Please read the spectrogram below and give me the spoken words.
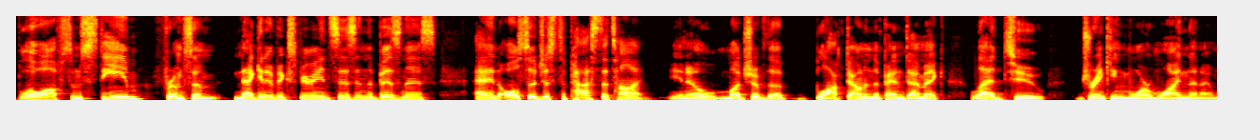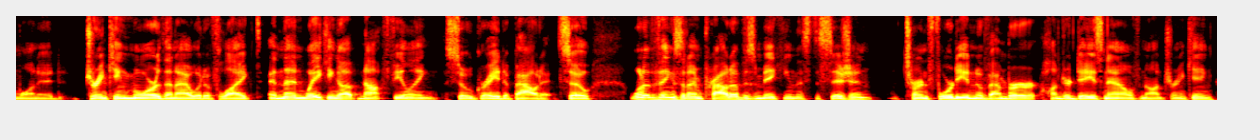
blow off some steam from some negative experiences in the business and also just to pass the time. You know, much of the lockdown in the pandemic led to drinking more wine than I wanted, drinking more than I would have liked, and then waking up not feeling so great about it. So, one of the things that I'm proud of is making this decision. Turned 40 in November, 100 days now of not drinking.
